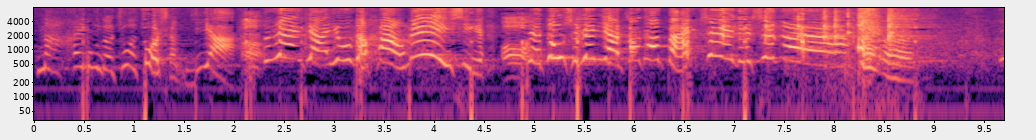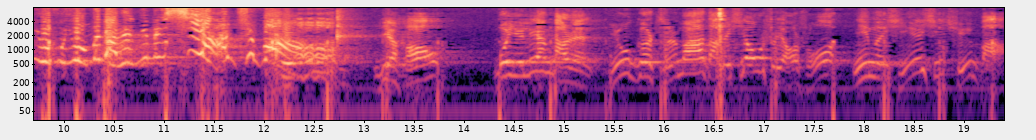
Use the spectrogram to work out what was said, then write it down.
那还用得着做生意呀、啊俺家有个好媒婿，哦这都是人家找他办事儿的时候。哎，岳父岳母大人，你们下去吧。哦，也好。我与梁大人有个芝麻大的小事要说，你们歇息去吧。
